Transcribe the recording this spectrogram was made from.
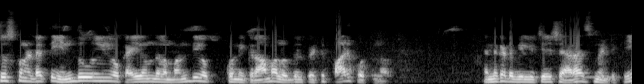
చూసుకున్నట్టయితే హిందువుల్ని ఒక ఐదు వందల మంది కొన్ని గ్రామాలు వదిలిపెట్టి పారిపోతున్నారు. ఎందుకంటే వీళ్ళు చేసే హెరాస్మెంట్కి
